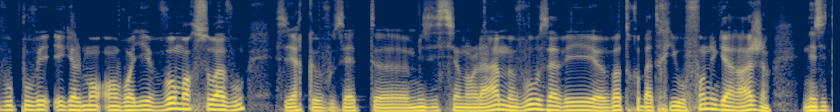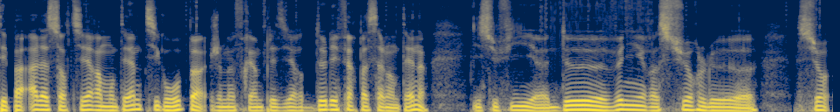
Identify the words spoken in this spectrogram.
vous pouvez également envoyer vos morceaux à vous. C'est-à-dire que vous êtes musicien dans l'âme, vous avez votre batterie au fond du garage. N'hésitez pas à la sortir, à monter un petit groupe. Je me ferai un plaisir de les faire passer à l'antenne. Il suffit de venir sur le, sur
